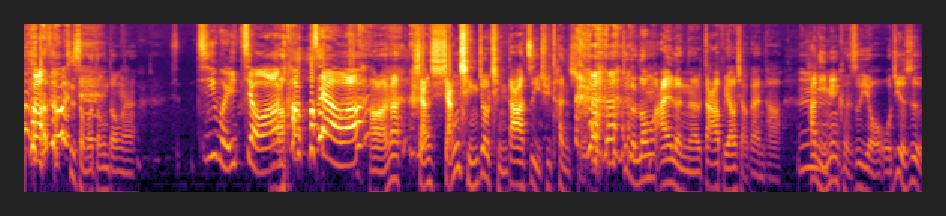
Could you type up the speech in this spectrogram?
是什么东东啊？鸡尾酒啊，cocktail 啊，好了，那详详情就请大家自己去探索。哦这个 Long Island 呢，大家不要小看它，它里面可是有，我记得是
